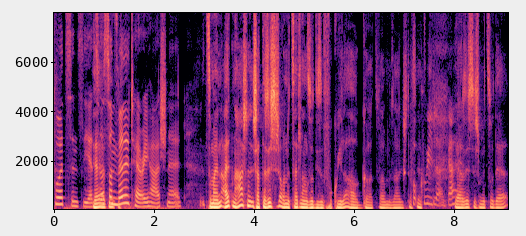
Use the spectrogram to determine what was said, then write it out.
kurz sind sie jetzt. Ja, du ja, hast so ein. Military-Haarschnitt. Zu meinen alten Haarschnitt, ich hatte richtig auch eine Zeit lang so diesen Fukuhila, oh Gott, warum sage ich das jetzt? Fukuila, geil. Ja, richtig mit so der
